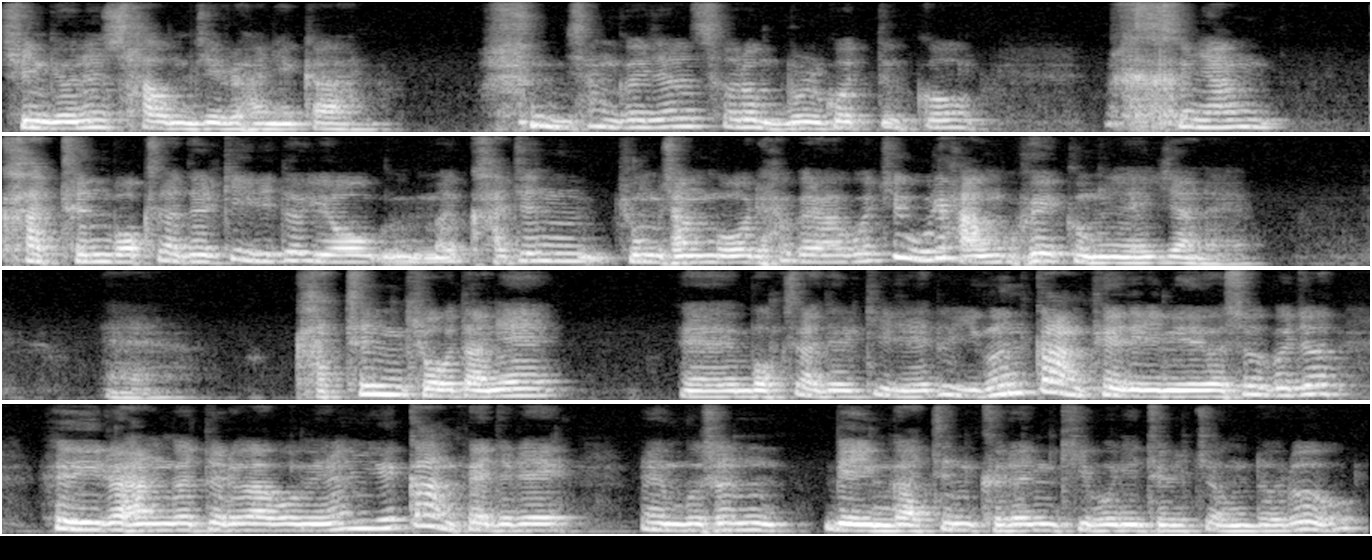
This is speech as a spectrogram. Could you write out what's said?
신교는 사음질을 하니까 항상 그저 서로 물고 뜯고 그냥 같은 목사들끼리도 요, 뭐, 같은 중상모략을 하고 지금 우리 한국의 그 문제잖아요. 예, 같은 교단의 예, 목사들끼리도 이건 깡패들이면서 그저 회의를 하는 것 들어가 보면은 이게 깡패들의 예, 무슨 메인 같은 그런 기분이 들 정도로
